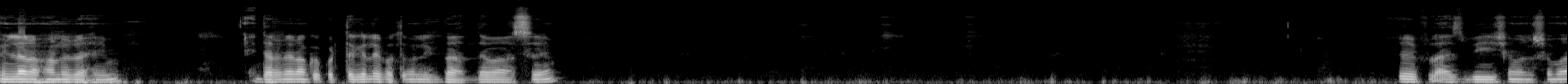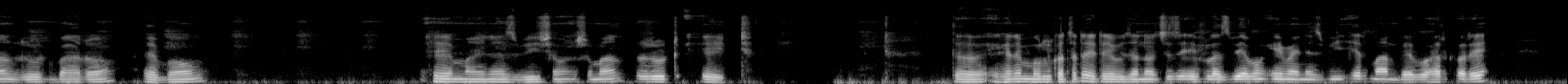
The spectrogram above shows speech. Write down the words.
বিসমিল্লাহ রহমান রহিম। এই ধরনের অঙ্ক করতে গেলে প্রথমে লিখবা, দেওয়া আছে এ প্লাস বি সমান সমান রুট বারো এবং এ মাইনাস বি সমান সমান রুট এইট তো এখানে মূল কথাটা এটাই বোঝানো হচ্ছে যে এ প্লাস বি এবং এ মাইনাস বি এর মান ব্যবহার করে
